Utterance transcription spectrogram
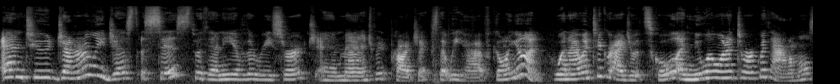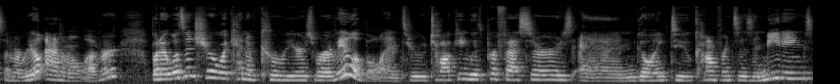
and to generally just assist with any of the research and management projects that we have going on. When I went to graduate school, I knew I wanted to work with animals. I'm a real animal lover, but I wasn't sure what kind of careers were available. And through talking with professors and going to conferences and meetings,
